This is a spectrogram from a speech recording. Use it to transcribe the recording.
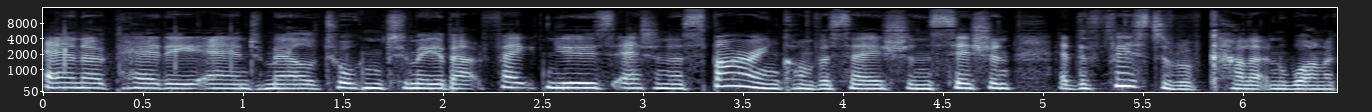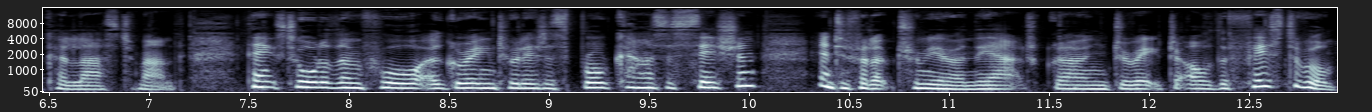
Anna, Paddy, and Mel talking to me about fake news at an aspiring conversation session at the Festival of Colour in Wanaka last month. Thanks to all of them for agreeing to let us broadcast the session, and to Philip Tremewan, the outgoing director of the festival.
